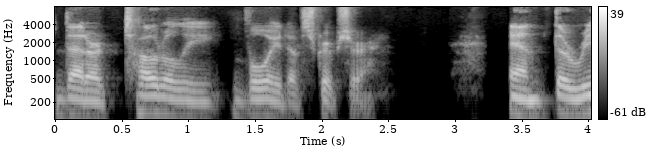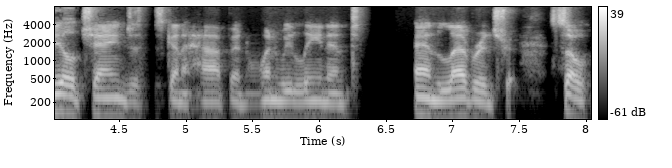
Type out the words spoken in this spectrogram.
that are totally void of scripture. And the real change is going to happen when we lean into and leverage. So,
